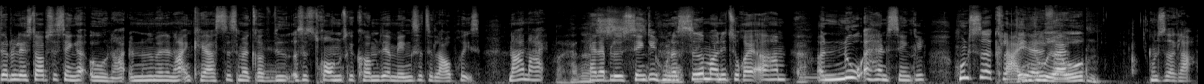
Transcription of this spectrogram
da du læste op, så tænker jeg, åh nej, nu man har en kæreste, som er gravid, ja. og så tror hun, hun skal komme der og mænge sig til lavpris. Nej, nej, han er, er han er blevet single. Hun har er siddet og monitoreret ham, ja. og nu er han single. Hun sidder klar i Vinduet er alfa. åben. Hun sidder klar.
